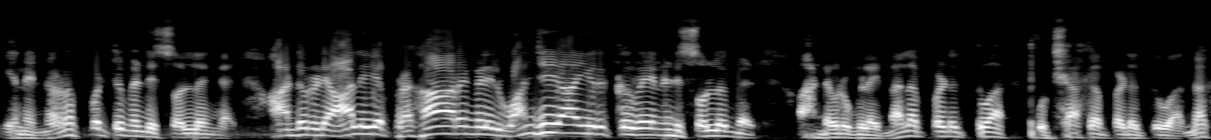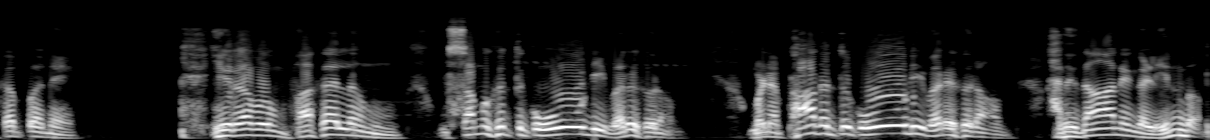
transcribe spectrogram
என்னை நிரப்பட்டும் என்று சொல்லுங்கள். ஆண்டவருடைய ஆலய பிரகாரங்களில் வாஞ்சியாய் இருக்கிறேன் என்று சொல்லுங்கள். ஆண்டவர் உங்களை பலப்படுத்துவார் உற்சாகப்படுத்துவார். தகப்பனே இரவும் பகலும் சமூகத்துக்கு ஓடி வருகிறோம். உங்களுடைய பாதத்துக்கு ஓடி வருகிறோம். அதுதான் எங்கள் இன்பம்.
